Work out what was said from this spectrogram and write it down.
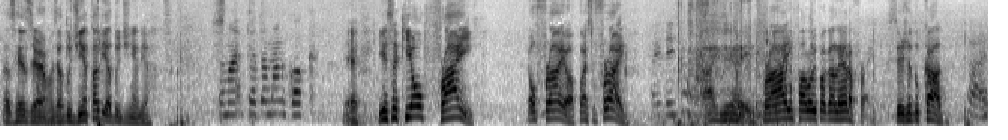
Das reservas. A Dudinha tá ali, a Dudinha ali, ó. Toma, tô tomando coca. É. E esse aqui é o Fry. É o Fry, ó. Conhece o Fry? Ai, aí. Fry, fala oi pra galera, Fry. Seja educado. Vai.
